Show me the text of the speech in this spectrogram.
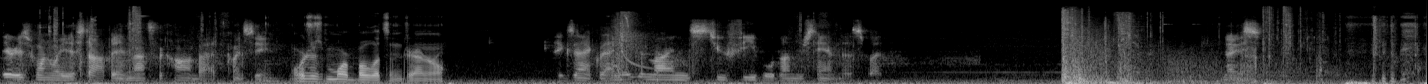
there is one way to stop it, and that's the combat, Quincy. Or just more bullets in general. Exactly. I know your mind's too feeble to understand this, but. Nice.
